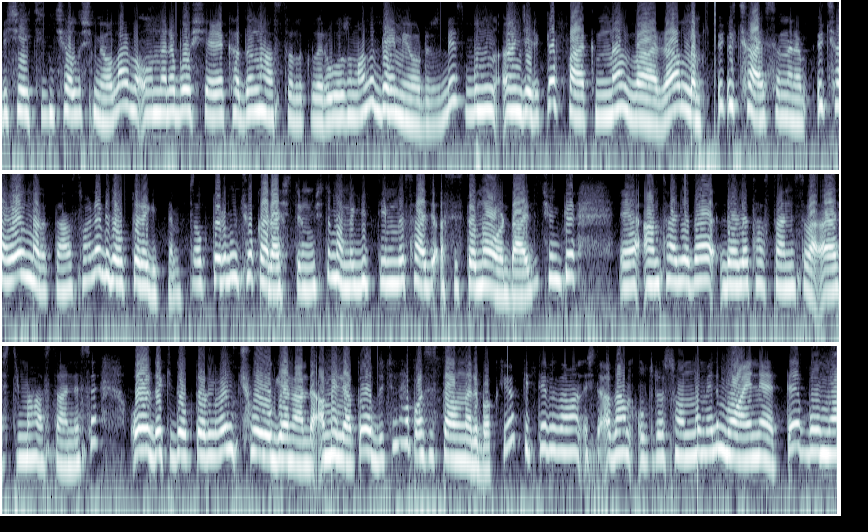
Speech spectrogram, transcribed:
bir şey için çalışmıyorlar ve onlara boş yere kadın hastalıkları uzmanı demiyoruz biz. Bunun öncelikle farkına varalım. 3 ay sanırım. 3 ay olmadıktan sonra bir doktora gittim. Doktorumu çok araştırmıştım ama gittiğimde sadece asistanı oradaydı. Çünkü e, Antalya'da devlet hastanesi var. Araştırma hastanesi. Oradaki doktorların çoğu genelde ameliyatta olduğu için hep asistanları bakıyor. Gittiğim zaman işte adam ultrasonla beni muayene etti. Bu muayene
